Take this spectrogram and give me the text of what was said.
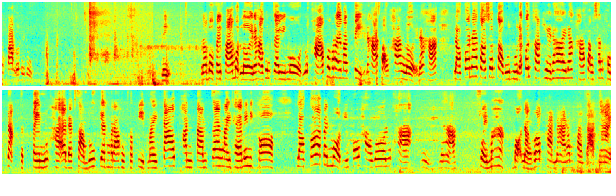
สตาร์ทรถให้ดู นี่ระบบไฟฟ้าหมดเลยนะคะกุญแจรีโมทลูกค้าพวงมาลัยมันตินะคะสองข้างเลยนะคะแล้วก็หน้าจอเชื่อมต่อบลูทูธ Apple CarPlay ได้นะคะ ฟังก์ชันครบหนักจัดเต็มลูกค้า Airbag 3ลูกเกียร์ธรรมดา 6 สปีด ไม่9,000 ตามแจ้ง ไม่แท้ไม่มีกอแล้วก็เป็นโหมด Eco Power ลูกค้านี่นะคะ สวยมากเบาะหนังรอบคันนะคะทำความสะอาดง่าย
